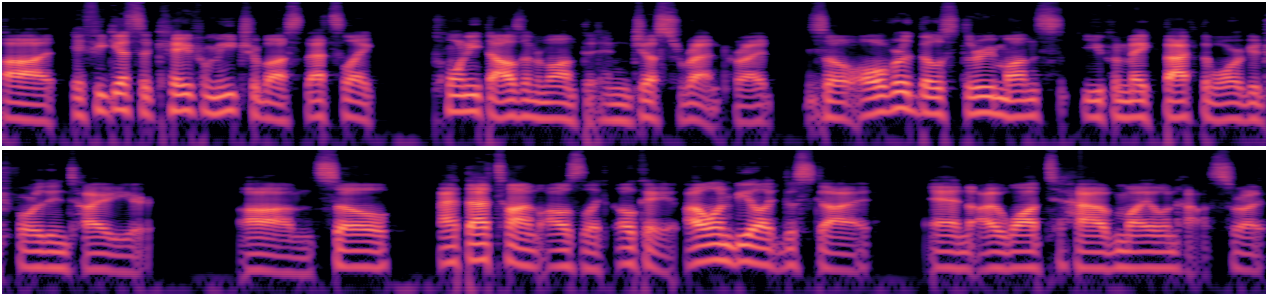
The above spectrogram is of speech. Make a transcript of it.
uh, if he gets a K from each of us, that's like twenty thousand a month in just rent, right? So over those three months, you can make back the mortgage for the entire year. Um, so at that time, I was like, okay, I want to be like this guy, and I want to have my own house, right?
